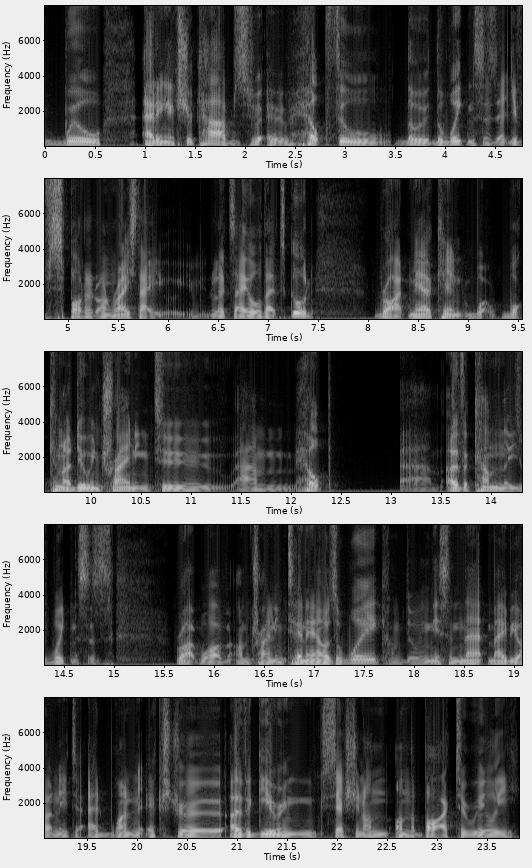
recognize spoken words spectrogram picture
will adding extra carbs uh, help fill the the weaknesses that you've spotted on race day? Let's say all that's good right now can what what can I do in training to um, help um, overcome these weaknesses? Right, well, I'm training 10 hours a week, I'm doing this and that. Maybe I need to add one extra overgearing session on, on the bike to really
